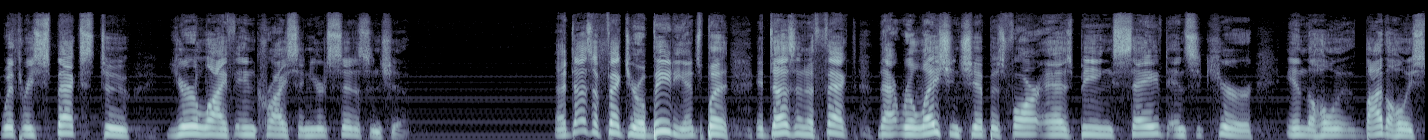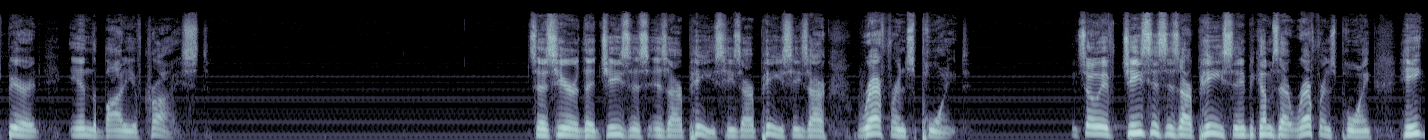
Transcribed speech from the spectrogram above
with respects to your life in Christ and your citizenship. Now, it does affect your obedience, but it doesn't affect that relationship as far as being saved and secure in the Holy, by the Holy Spirit in the body of Christ. It says here that Jesus is our peace. He's our peace. He's our reference point. And so, if Jesus is our peace and he becomes that reference point, he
